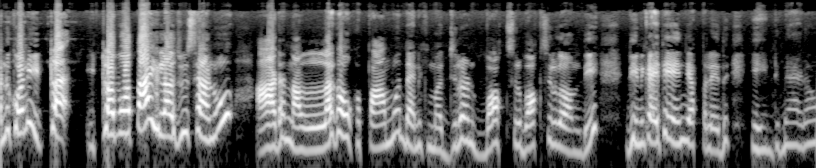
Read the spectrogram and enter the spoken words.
అనుకొని ఇట్లా ఇట్లా పోతా ఇలా చూశాను. ఆడ నల్లగా ఒక పాము దానికి మధ్యలో బాక్సులు బాక్సులుగా ఉంది. దీనికైతే ఏం చెప్పలేదు. ఏంటి మేడం?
